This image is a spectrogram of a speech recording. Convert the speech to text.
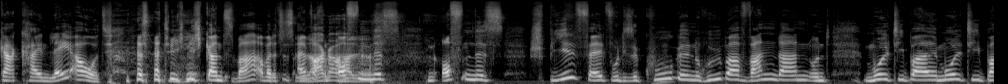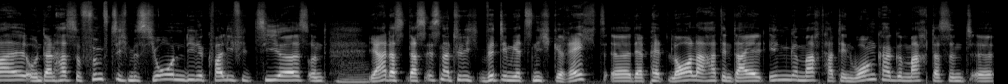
gar kein Layout. Das ist natürlich nicht ganz wahr, aber das ist einfach ein offenes, ein offenes Spielfeld, wo diese Kugeln rüber wandern und Multiball, Multiball und dann hast du 50 Missionen, die du qualifizierst und mhm. ja, das, das ist natürlich, wird dem jetzt nicht gerecht. Äh, der Pat Lawler hat den Dialed In gemacht, hat den Wonka gemacht, das sind äh,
